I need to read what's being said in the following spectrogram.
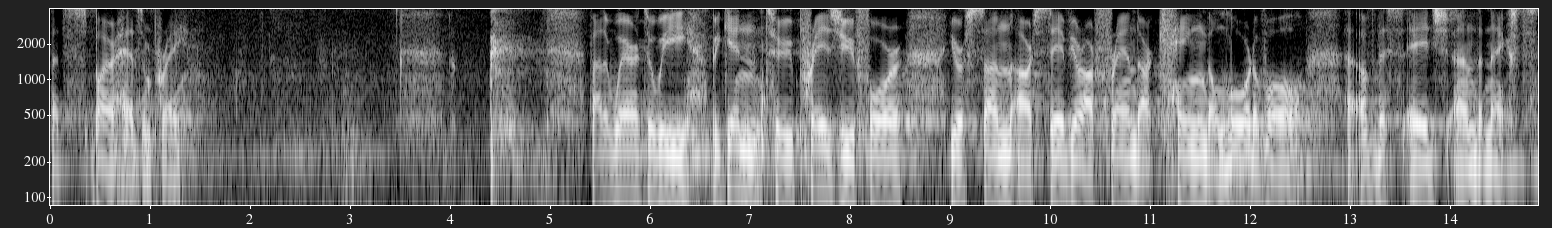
Let's bow our heads and pray. Father, where do we begin to praise you for your Son, our Savior, our friend, our King, the Lord of all, uh, of this age and the next,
